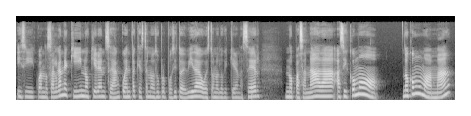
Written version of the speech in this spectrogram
y, si cuando salgan de aquí no quieren, se dan cuenta que este no es su propósito de vida o esto no es lo que quieren hacer, no pasa nada, así como, no como mamá,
